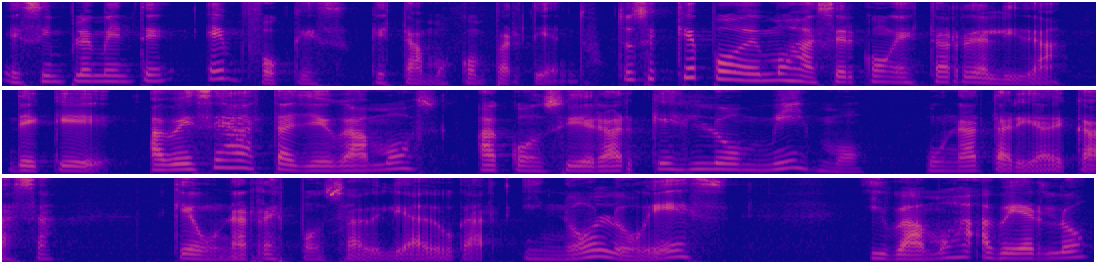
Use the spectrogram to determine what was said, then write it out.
es simplemente enfoques que estamos compartiendo. Entonces, ¿qué podemos hacer con esta realidad? De que a veces hasta llegamos a considerar que es lo mismo una tarea de casa que una responsabilidad de hogar. Y no lo es. Y vamos a verlo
